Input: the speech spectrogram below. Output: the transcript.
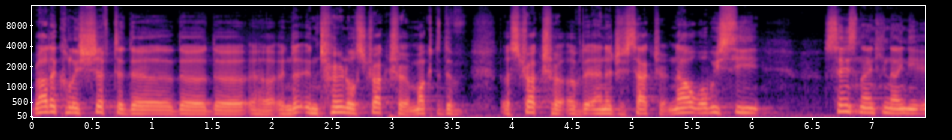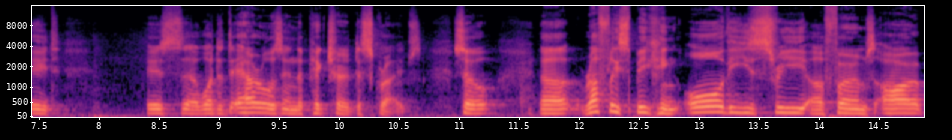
radically shifted the, the, the, the internal structure, market structure of the energy sector. Now, what we see since 1998 is what the arrows in the picture describes. So, roughly speaking, all these three firms are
